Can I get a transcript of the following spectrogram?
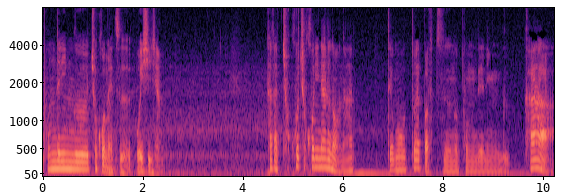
ポン・デ・リングチョコのやつ美味しいじゃん。ただちょこちょこになるのはなって思うとやっぱ普通のポン・デ・リングか、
